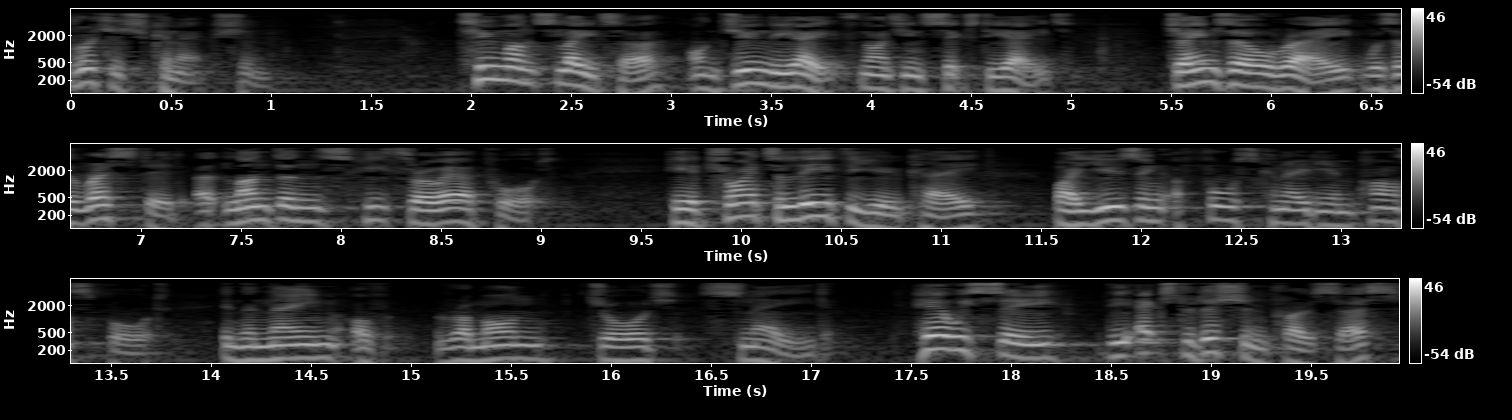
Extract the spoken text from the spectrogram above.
British connection. Two months later, on June the 8th, 1968, James Earl Ray was arrested at London's Heathrow Airport. He had tried to leave the UK by using a false Canadian passport in the name of Ramon George Sneyd. Here we see the extradition process,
